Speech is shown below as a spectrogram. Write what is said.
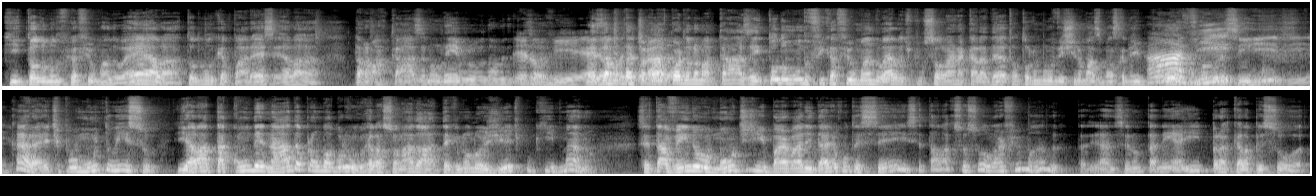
Que todo mundo fica filmando ela, todo mundo que aparece, ela tá numa casa, eu não lembro o nome do Eu não vi. É Mas ela, tá, tipo, ela acorda numa casa e todo mundo fica filmando ela, tipo, o celular na cara dela, tá todo mundo vestindo umas máscaras de porco, Ah, um bagulho vi, assim. vi, vi. Cara, é tipo muito isso. E ela tá condenada pra um bagulho relacionado à tecnologia, tipo que, mano, você tá vendo um monte de barbaridade acontecer e você tá lá com seu celular filmando, tá ligado? Você não tá nem aí pra aquela pessoa.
